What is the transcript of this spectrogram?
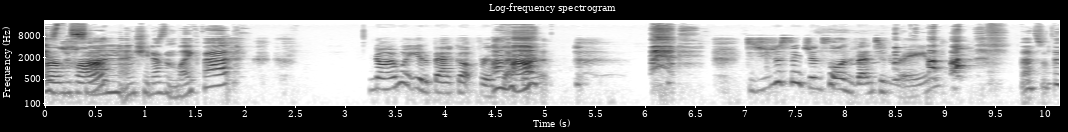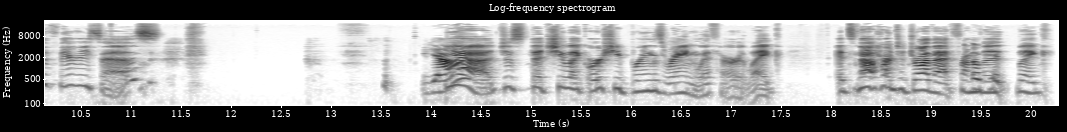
is huh. the sun, and she doesn't like that. No, I want you to back up for a Uh-huh. second. Did you just say JinSoul invented rain? That's what the theory says. Yeah. Yeah, just that she like or she brings rain with her. Like it's not hard to draw that from Okay. the like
